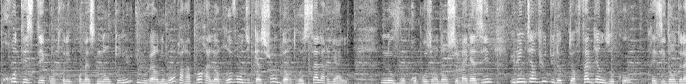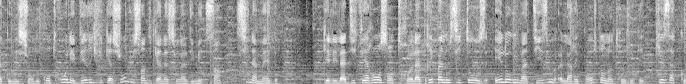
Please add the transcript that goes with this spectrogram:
protester contre les promesses non tenues du gouvernement par rapport à leurs revendications d'ordre salarial. Nous vous proposons dans ce magazine une interview du docteur Fabien Zoko, président de la commission de contrôle et vérification du syndicat national des médecins, SINAMED. Quelle est la différence entre la drépanocytose et le rhumatisme? La réponse dans notre rubrique Kesako.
